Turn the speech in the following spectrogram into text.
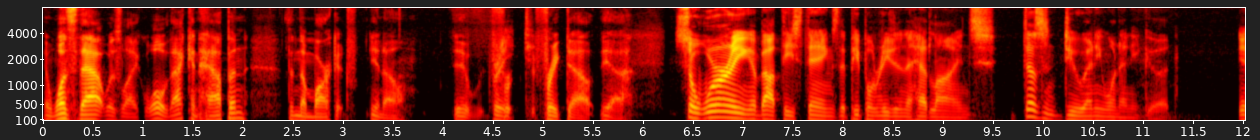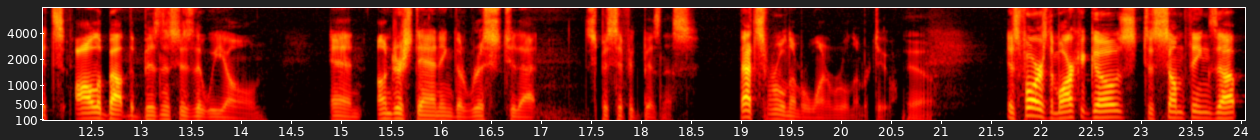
And once that was like, whoa, that can happen, then the market, you know, it fr- Freaked. freaked out. Yeah. So worrying about these things that people read in the headlines doesn't do anyone any good. It's all about the businesses that we own and understanding the risk to that specific business. That's rule number 1, rule number 2. Yeah. As far as the market goes, to sum things up,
